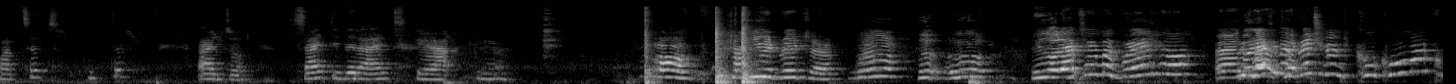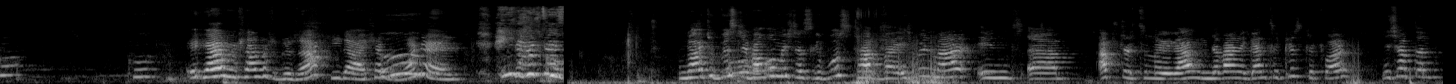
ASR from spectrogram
Wartet, bitte. Also, seid ihr bereit? Ja. Oh, ich hab nie mit Brötchen. Isolati mit Brötchen. Isolati mit Brötchen und Kurkuma. Kur- Kur- Ich habe ich hab es gesagt, Ida. Ich habe gewonnen. Leute, wisst ihr, warum ich das gewusst habe? Weil ich bin mal ins ähm, Abstellzimmer gegangen und da war eine ganze Kiste voll. Ich habe dann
